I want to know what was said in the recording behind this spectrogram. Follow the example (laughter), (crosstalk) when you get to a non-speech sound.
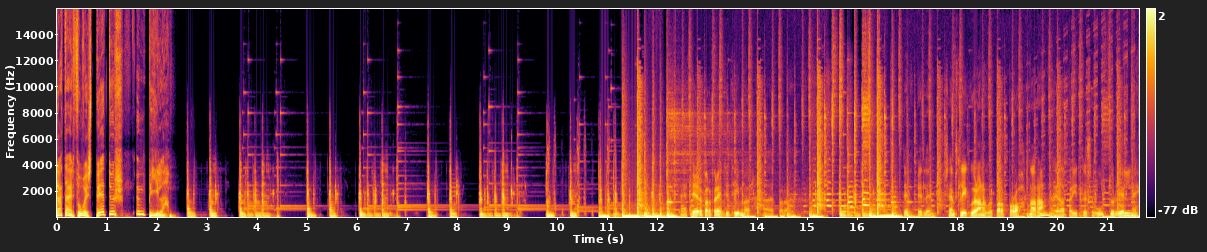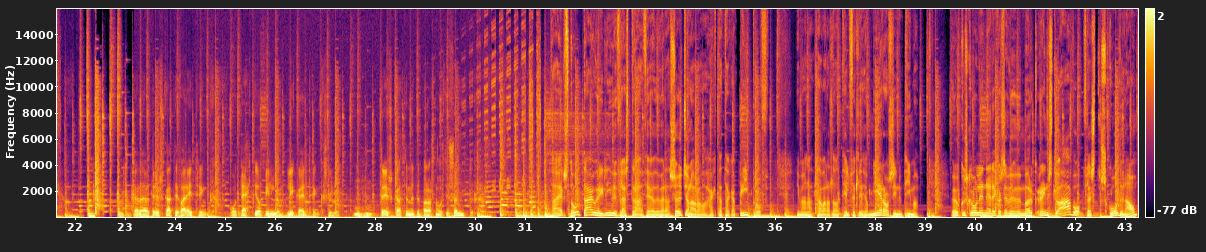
Þetta er Þú veist betur um bíla. Þetta eru bara breytti tímar. Það er bara... Stimpillin sem slíkur annarkvært bara brotnar hann eða brýtur sig út úr vilni. Þegar það er drifskattið fær eitring og dekkið á bílum líka skilur. Mm -hmm. Drifskattið myndir bara snúast í söndur. Það er stór dagur í lífi flestra þegar þau verða 17 ára og hægt að taka bílpróf. Ég man að það var allavega tilfellið hjá mér á sínum tíma. Ökuskólinn er eitthvað sem við höfum mörg reynslu af og flest skoðun á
